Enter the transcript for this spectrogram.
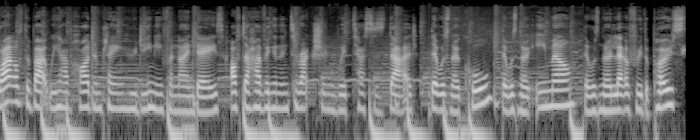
Right off the bat, we have Hardin playing Houdini for nine days after having an interaction with Tessa's dad. There was no call, there was no email, there was no letter through the post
